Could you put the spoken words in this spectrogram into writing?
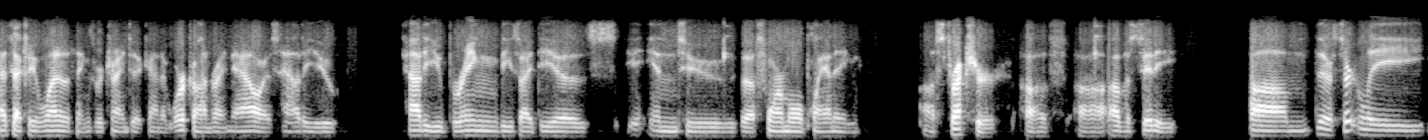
That's actually one of the things we're trying to kind of work on right now is how do you how do you bring these ideas into the formal planning uh, structure of of a city. Um, there's certainly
